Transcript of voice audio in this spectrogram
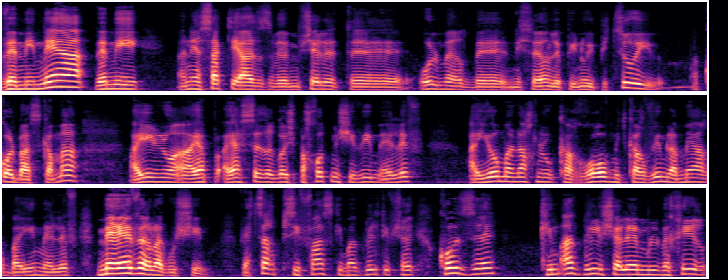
וממאה, ומ... אני עסקתי אז בממשלת אה, אולמרט בניסיון לפינוי פיצוי, הכל בהסכמה, היינו, היה, היה סדר גודל פחות מ-70 אלף, היום אנחנו קרוב, מתקרבים ל-140 אלף מעבר לגושים. ויצר פסיפס כמעט בלתי אפשרי, כל זה כמעט בלי לשלם מחיר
